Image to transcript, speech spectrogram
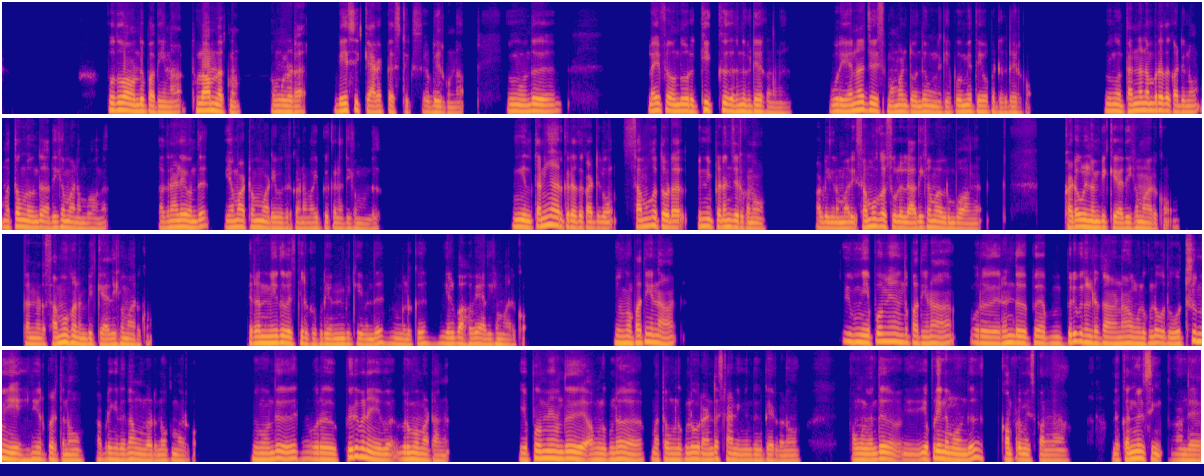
பொதுவாக வந்து பார்த்தீங்கன்னா துலாம் லக்னம் உங்களோட பேசிக் கேரக்டரிஸ்டிக்ஸ் எப்படி இருக்குன்னா இவங்க வந்து லைஃப்பில் வந்து ஒரு கிக்கு இருந்துக்கிட்டே இருக்கணும் ஒரு எனர்ஜைஸ் மொமெண்ட் வந்து உங்களுக்கு எப்போவுமே தேவைப்பட்டுக்கிட்டே இருக்கும். இவங்க தன்னை நம்புறதை காட்டிலும் மற்றவங்களை வந்து அதிகமாக நம்புவாங்க. அதனாலே வந்து ஏமாற்றமும் அடைவதற்கான வாய்ப்புகள் அதிகம் உண்டு. நீங்கள் தனியாக இருக்கிறத காட்டிலும் சமூகத்தோட பின்னி பிணைஞ்சிருக்கணும் அப்படிங்கிற மாதிரி சமூக சூழலை அதிகமாக விரும்புவாங்க. கடவுள் நம்பிக்கை அதிகமாக இருக்கும். தன்னோட சமூக நம்பிக்கை அதிகமாக இருக்கும். பிறன் மீது வச்சிருக்கக்கூடிய நம்பிக்கை வந்து உங்களுக்கு இயல்பாகவே அதிகமாக இருக்கும். இவங்க பார்த்தீங்கன்னா இவங்க எப்போவுமே வந்து பார்த்தீங்கன்னா ஒரு ரெண்டு பிரிவுகள் இருக்காங்கன்னா அவங்களுக்குள்ள ஒரு ஒற்றுமையை ஏற்படுத்தணும் அப்படிங்கிறது தான் அவங்களோட நோக்கமாக இருக்கும். இவங்க வந்து ஒரு பிரிவினை விரும்ப மாட்டாங்க. எப்போவுமே வந்து அவங்களுக்குள்ள மற்றவங்களுக்குள்ள ஒரு அண்டர்ஸ்டாண்டிங் இருந்துகிட்டே இருக்கணும். அவங்க வந்து எப்படி நம்ம வந்து காம்ப்ரமைஸ் பண்ணலாம்? அந்த கன்வின்சிங் அந்த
